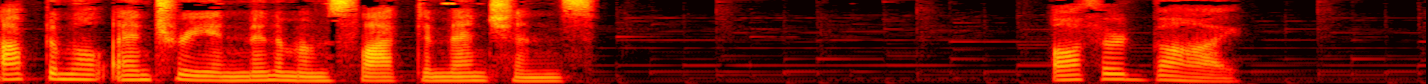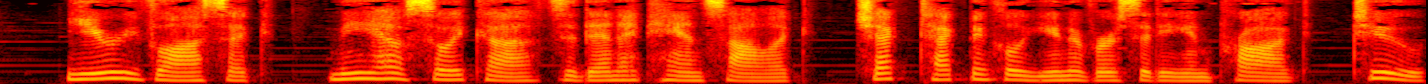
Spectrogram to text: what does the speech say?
Optimal Entry and Minimum Slot Dimensions. Authored by Jiří Vlasák, Michał Sojka, Zdenek Hanzálek, Czech Technical University in Prague, 2,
